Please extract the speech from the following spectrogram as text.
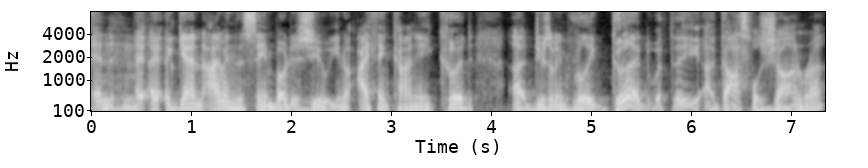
and Mm-hmm. a- again, I'm in the same boat as you. You know, I think Kanye could uh, do something really good with the uh, gospel genre.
